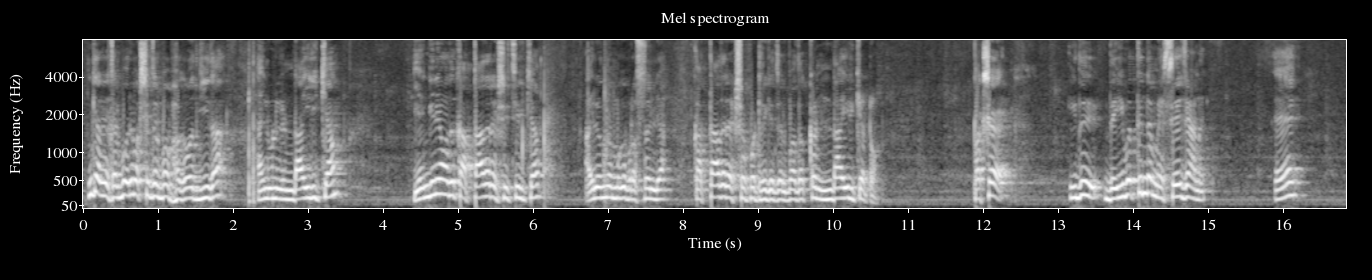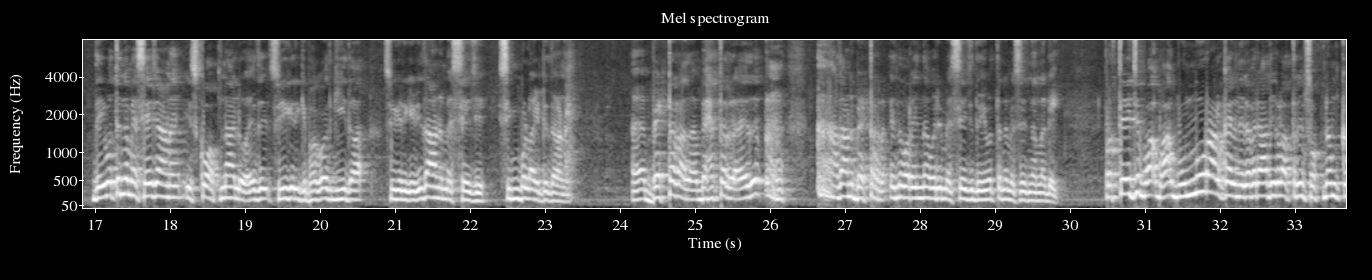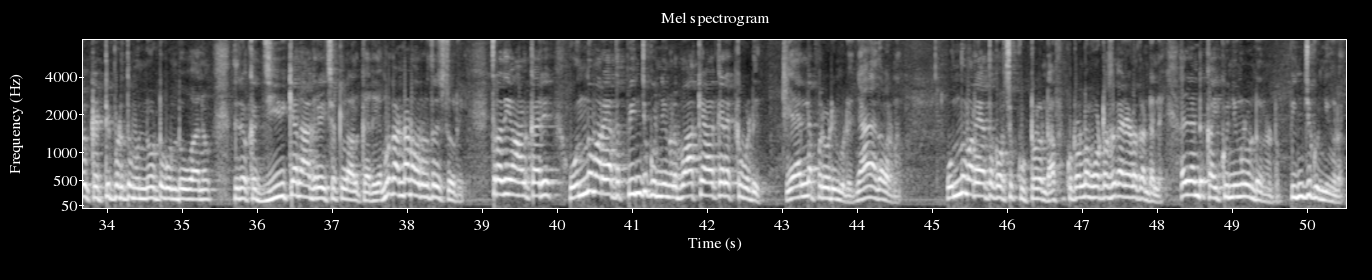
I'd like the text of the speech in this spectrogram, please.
എനിക്കറിയാം ചിലപ്പോൾ ഒരു പക്ഷേ ചിലപ്പോൾ ഭഗവത്ഗീത അതിനുള്ളിൽ ഉണ്ടായിരിക്കാം എങ്ങനെയോ അത് കത്താതെ രക്ഷിച്ചിരിക്കാം അതിലൊന്നും നമുക്ക് പ്രശ്നമില്ല കത്താതെ രക്ഷപ്പെട്ടിരിക്കുക ചിലപ്പോൾ അതൊക്കെ ഉണ്ടായിരിക്കട്ടോ. പക്ഷേ ഇത് ദൈവത്തിന്റെ മെസ്സേജാണ് ഏ? ദൈവത്തിന്റെ മെസ്സേജാണ് ഇസ്കോ അപ്നാലോ. ഇത് സ്വീകരിക്കുക. ഭഗവത്ഗീത സ്വീകരിക്കുക. ഇതാണ് മെസ്സേജ് സിമ്പിളായിട്ട് ഇതാണ്. ബെറ്റർ അത് ബെഹത്തർ അതായത് അതാണ് ബെറ്റർ എന്ന് പറയുന്ന ഒരു മെസ്സേജ് ദൈവത്തിന്റെ മെസ്സേജ് എന്ന് പറഞ്ഞാലേ പ്രത്യേകിച്ച് മുന്നൂറ് ആൾക്കാർ നിരപരാധികൾ അത്രയും സ്വപ്നം കെട്ടിപ്പടുത്ത് മുന്നോട്ട് കൊണ്ടുപോകാനും ഇതിനൊക്കെ ജീവിക്കാൻ ആഗ്രഹിച്ചിട്ടുള്ള ആൾക്കാർ. നമ്മൾ കണ്ടാണ് ഓരോരുത്തരുടെ സ്റ്റോറി ഇത്രയധികം ആൾക്കാർ ഒന്നും അറിയാത്ത പിഞ്ച് കുഞ്ഞുങ്ങൾ ബാക്കി ആൾക്കാരൊക്കെ വിട്. എല്ലാ പരിപാടിയും വിട്. ഞാൻ അതാ പറയണത്. ഒന്നും അറിയാത്ത കുറച്ച് കുട്ടികളുണ്ട്. ആ കുട്ടികളുടെ ഫോട്ടോസും കാര്യങ്ങളൊക്കെ ഉണ്ടല്ലേ അതിൽ രണ്ട് കൈക്കുഞ്ഞുങ്ങളുണ്ട് കേട്ടോ പിഞ്ച് കുഞ്ഞുങ്ങൾ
